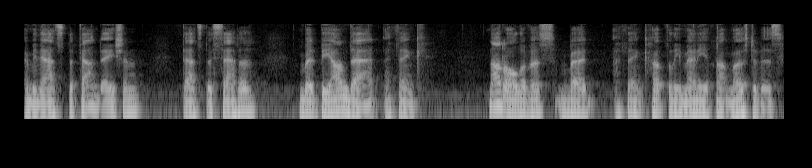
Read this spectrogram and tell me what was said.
I mean, that's the foundation, that's the center. But beyond that, I think not all of us, but I think hopefully many, if not most of us,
